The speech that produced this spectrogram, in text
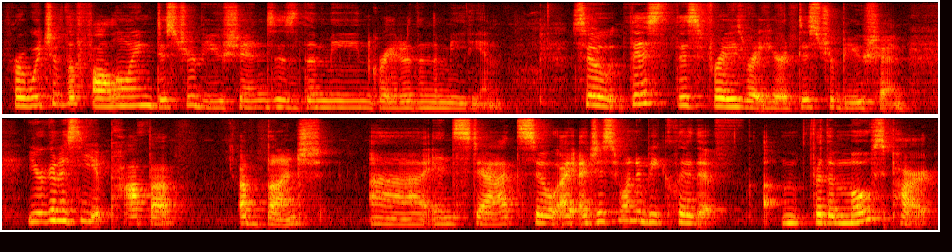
for which of the following distributions is the mean greater than the median? So this, this phrase right here, distribution, you're gonna see it pop up a bunch uh, in stats. So I, I just wanna be clear that um, for the most part,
